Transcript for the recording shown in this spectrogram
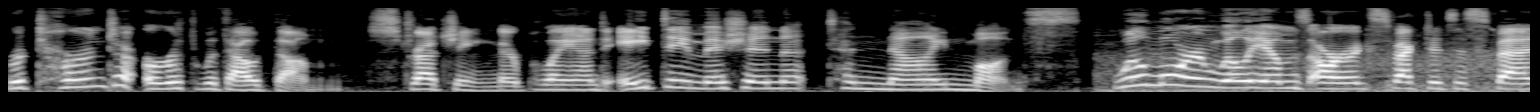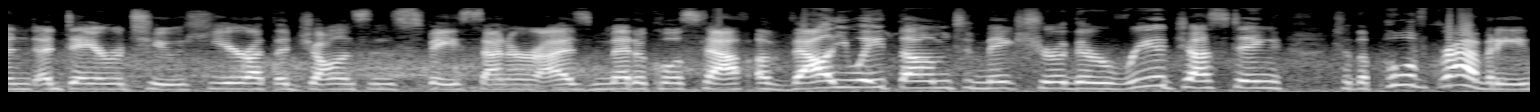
returned to Earth without them, stretching their planned eight day mission to nine months. Wilmore and Williams are expected to spend a day or two here at the Johnson Space Center as medical staff evaluate them to make sure they're readjusting to the pull of gravity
